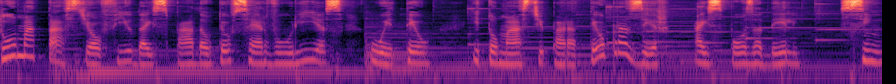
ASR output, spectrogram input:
Tu mataste ao fio da espada o teu servo Urias, o Eteu, e tomaste para teu prazer a esposa dele. Sim,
